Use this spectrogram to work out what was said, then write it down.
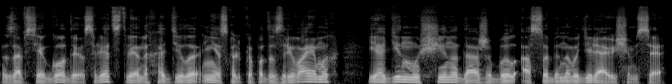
За все годы следствие находило несколько подозреваемых, и один мужчина даже был особенно выделяющимся.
